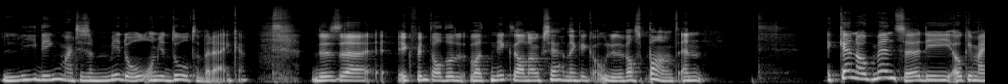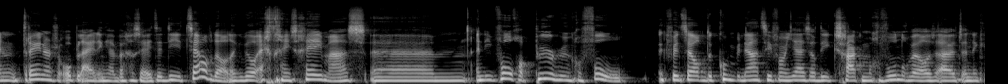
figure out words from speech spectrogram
leading, maar het is een middel om je doel te bereiken. Dus uh, ik vind altijd wat Nick dan ook zegt, denk ik, oh, dit is wel spannend. En ik ken ook mensen die ook in mijn trainersopleiding hebben gezeten, die hetzelfde hadden. Ik wil echt geen schema's. Um, en die volgen puur hun gevoel. Ik vind zelf de combinatie van jij zegt die ik schakel mijn gevoel nog wel eens uit en, ik,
